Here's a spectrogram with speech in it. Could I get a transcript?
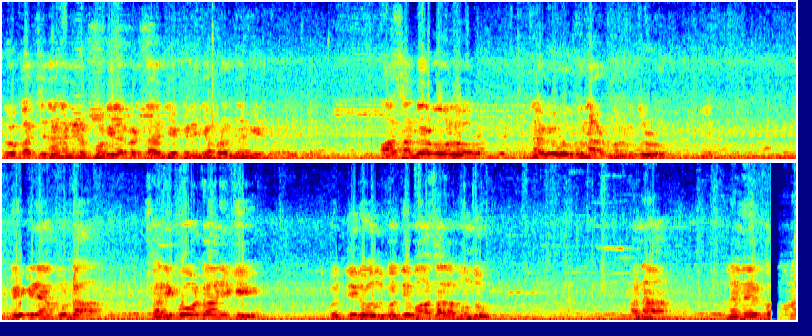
నువ్వు ఖచ్చితంగా నేను పోటీలో పెడతా అని చెప్పి నేను చెప్పడం జరిగింది. ఆ సందర్భంలో నవ్వి ఊరుకున్నాడు మన మిత్రుడు. బేబీ లేకుండా చనిపోవటానికి కొద్ది రోజు కొద్ది మాసాల ముందు అన్న నన్ను దామన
